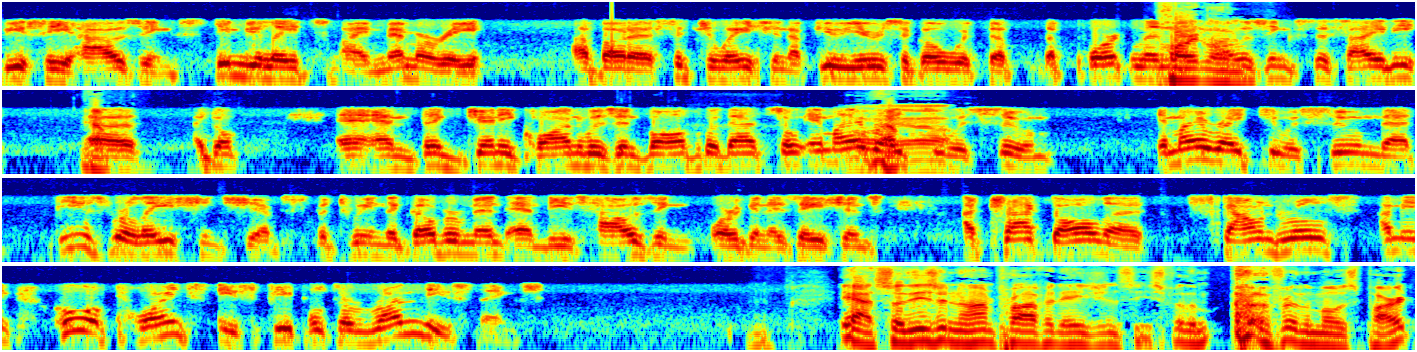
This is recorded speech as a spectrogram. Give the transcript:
BC Housing stimulates my memory about a situation a few years ago with the, the Portland, Portland. Housing Society. Yep. Uh, I don't, and think Jenny Kwan was involved with that. So, am I Oh, right yeah. to assume? Am I right to assume that these relationships between the government and these housing organizations attract all the scoundrels? I mean, who appoints these people to run these things? Yeah, so these are nonprofit agencies for the for the most part.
